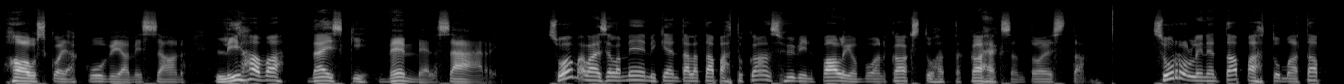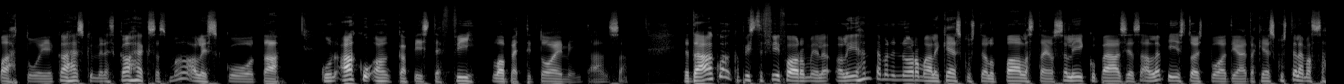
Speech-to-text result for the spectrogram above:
hauskoja kuvia, missä on lihava väiski vemmelsääri. Suomalaisella meemikentällä tapahtui myös hyvin paljon vuonna 2018. Surullinen tapahtuma tapahtui 28. maaliskuuta, kun akuankka.fi lopetti toimintansa. Ja tämä akuankka.fi-foorumi oli ihan tämmöinen normaali keskustelupalsta, jossa liikkui pääasiassa alle 15-vuotiaita keskustelemassa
